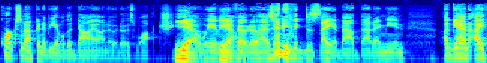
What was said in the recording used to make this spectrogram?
Quark's not going to be able to die on Odo's watch. yeah, know, if, yeah. if Odo has anything to say about that, I mean, again, I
